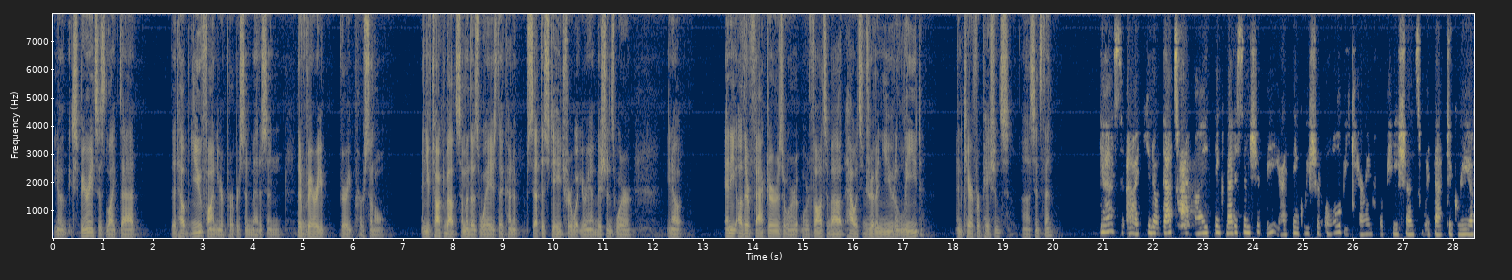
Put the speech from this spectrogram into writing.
you know, experiences like that that help you find your purpose in medicine, they're very, very personal. And you've talked about some of those ways that kind of set the stage for what your ambitions were. You know, any other factors or, or thoughts about how it's driven you to lead and care for patients uh, since then? Yes, uh, you know, that's what I think medicine should be. I think we should all be caring for patients with that degree of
